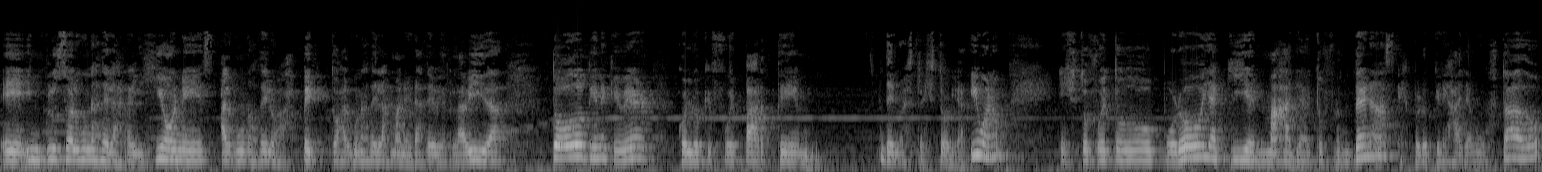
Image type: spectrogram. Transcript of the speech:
eh, incluso algunas de las religiones, algunos de los aspectos, algunas de las maneras de ver la vida. Todo tiene que ver con lo que fue parte de nuestra historia. Y bueno, esto fue todo por hoy aquí en Más allá de tus fronteras. Espero que les haya gustado.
